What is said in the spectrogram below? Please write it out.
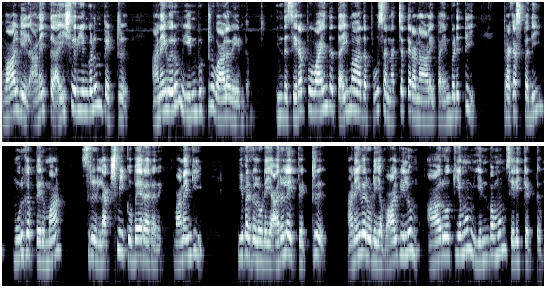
வாழ்வில் அனைத்து ஐஸ்வர்யங்களும் பெற்று அனைவரும் இன்புற்று வாழ வேண்டும். இந்த சிறப்பு வாய்ந்த தை மாத பூச நட்சத்திர நாளை பயன்படுத்தி பிரகஸ்பதி முருகப்பெருமான் ஸ்ரீ லக்ஷ்மி குபேரரை வணங்கி இவர்களுடைய அருளை பெற்று அனைவருடைய வாழ்விலும் ஆரோக்கியமும் இன்பமும் செழிக்கட்டும்.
